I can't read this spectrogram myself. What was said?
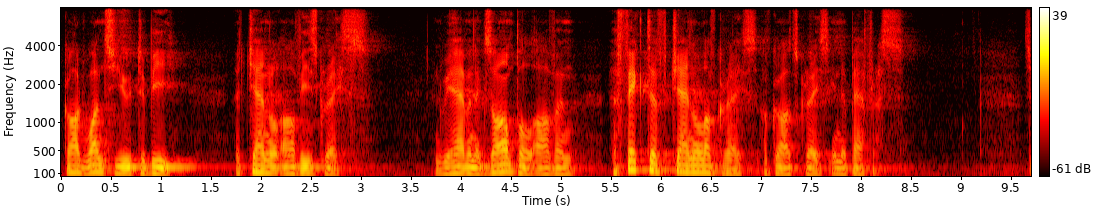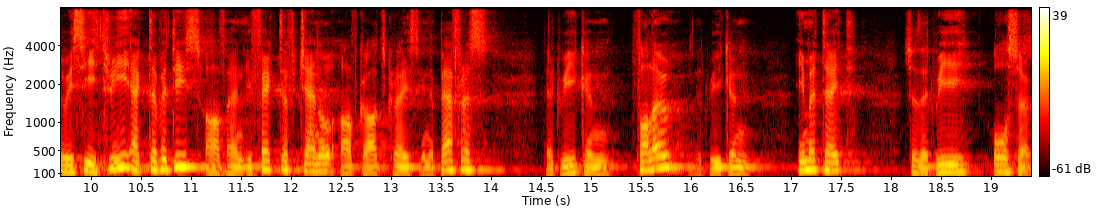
God wants you to be a channel of His grace. And we have an example of an effective channel of grace, of God's grace in Epaphras. So we see three activities of an effective channel of God's grace in Epaphras that we can follow, that we can imitate, so that we also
